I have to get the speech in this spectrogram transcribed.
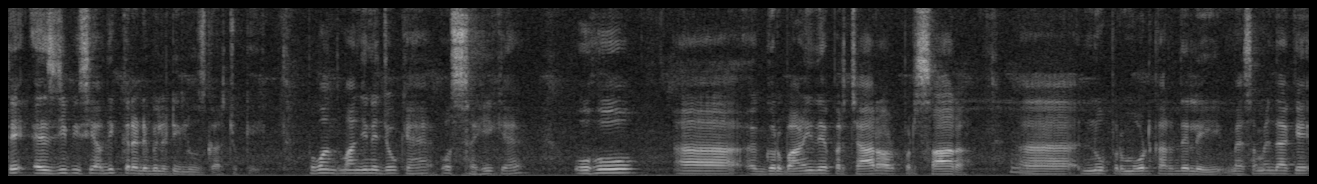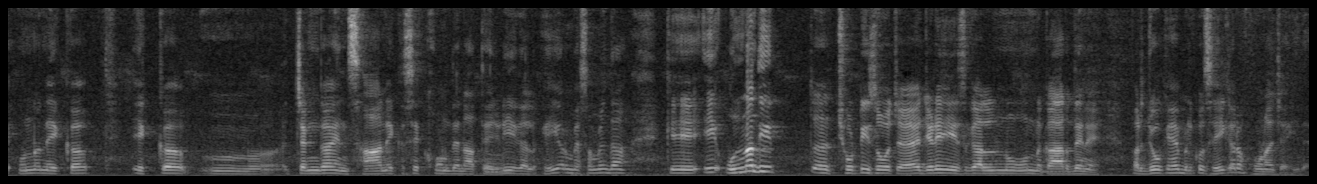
ਤੇ ਐਸਜੀਪੀਸੀ ਆਪਦੀ ਕ੍ਰੈਡੀਬਿਲਿਟੀ ਲੂਜ਼ ਕਰ ਚੁੱਕੀ। ਭਗਵੰਤ ਮਾਨ ਜੀ ਨੇ ਜੋ ਕਿਹਾ ਉਹ ਸਹੀ ਕਿਹਾ। ਉਹ ਗੁਰਬਾਣੀ ਦੇ ਪ੍ਰਚਾਰ ਔਰ ਪ੍ਰਸਾਰ ਨੂੰ ਪ੍ਰਮੋਟ ਕਰਨ ਦੇ ਲਈ ਮੈਂ ਸਮਝਦਾ ਕਿ ਉਹਨਾਂ ਨੇ ਇੱਕ ਇੱਕ ਚੰਗਾ ਇਨਸਾਨ ਇੱਕ ਸਿੱਖ ਹੋਣ ਦੇ ਨਾਤੇ ਜਿਹੜੀ ਇਹ ਗੱਲ ਕਹੀ। ਔਰ ਮੈਂ ਸਮਝਦਾ ਕਿ ਇਹ ਉਹਨਾਂ ਦੀ ਛੋਟੀ ਸੋਚ ਹੈ ਜਿਹੜੇ ਇਸ ਗੱਲ ਨੂੰ ਨਕਾਰਦੇ ਨੇ। ਪਰ ਜੋ ਕਿਹਾ ਬਿਲਕੁਲ ਸਹੀ ਕਰ ਹੋਣਾ ਚਾਹੀਦਾ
